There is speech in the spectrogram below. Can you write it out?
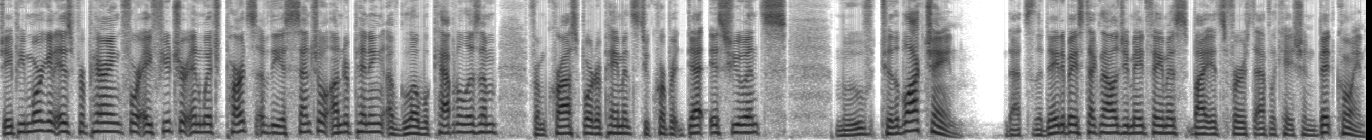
JP Morgan is preparing for a future in which parts of the essential underpinning of global capitalism, from cross border payments to corporate debt issuance, move to the blockchain. That's the database technology made famous by its first application, Bitcoin.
